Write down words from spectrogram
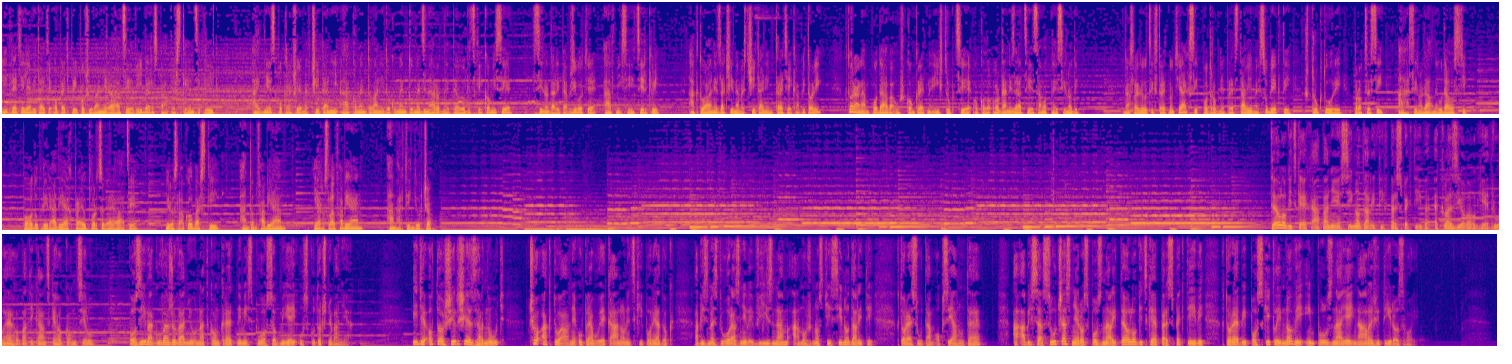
Milí priatelia, vitajte opäť pri počúvaní relácie Výber z pápežských encyklík. Aj dnes pokračujeme v čítaní a komentovaní dokumentu Medzinárodnej teologickej komisie Synodalita v živote a v misii cirkvi. Aktuálne začíname s čítaním 3. kapitoly, ktorá nám podáva už konkrétne inštrukcie okolo organizácie samotnej synody. V nasledujúcich stretnutiach si podrobne predstavíme subjekty, štruktúry, procesy a synodálne udalosti. Pohodu pri rádiách prajú tvorcovia relácie Miroslav Kolbašský, Anton Fabián, Jaroslav Fabián a Martin Ďurčo. Teologické chápanie synodality v perspektíve ekleziológie druhého Vatikánskeho koncilu pozýva k uvažovaniu nad konkrétnymi spôsobmi jej uskutočňovania. Ide o to širšie zhrnúť, čo aktuálne upravuje kanonický poriadok, aby sme zdôraznili význam a možnosti synodality, ktoré sú tam obsiahnuté a aby sa súčasne rozpoznali teologické perspektívy, ktoré by poskytli nový impuls na jej náležitý rozvoj.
